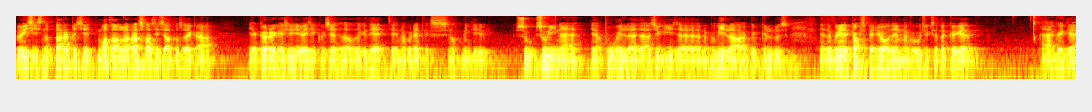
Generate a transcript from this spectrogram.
või siis nad tarbisid madala rasvasisaldusega ja kõrge süsivesiku sisaldusega dieeti nagu näiteks noh, mingi su-, suvine ja puuviljad ja sügise nagu viljaküllus. Need nagu need kaks perioodi on nagu siuksed kõige, äh, kõige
